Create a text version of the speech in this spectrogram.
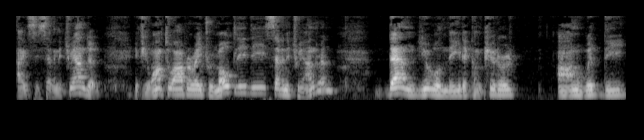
IC7300. If you want to operate remotely the 7300, then you will need a computer on with the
